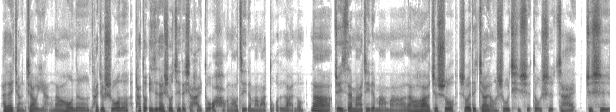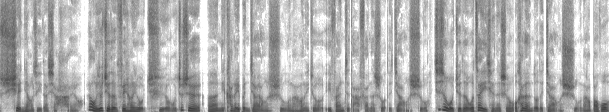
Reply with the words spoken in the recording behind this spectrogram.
他在讲教养，然后呢，他就说呢，他都一直在说自己的小孩多好，然后自己的妈妈多烂哦，那就一直在骂自己的妈妈，然后他就说，所谓的教养书其实都是在。就是炫耀自己的小孩哦，那我就觉得非常有趣哦。就是，呃，你看了一本教养书，然后你就一翻子打翻了所有的教养书。其实我觉得我在以前的时候，我看了很多的教养书，然后包括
